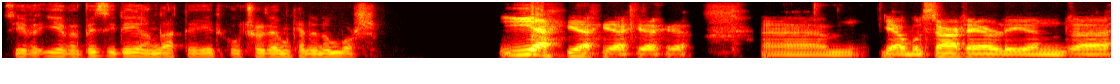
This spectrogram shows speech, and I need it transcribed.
So you have, a, you have a busy day on that day to go through them kind of numbers. Yeah, yeah, yeah, yeah, yeah. Um, yeah, we'll start early and uh,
